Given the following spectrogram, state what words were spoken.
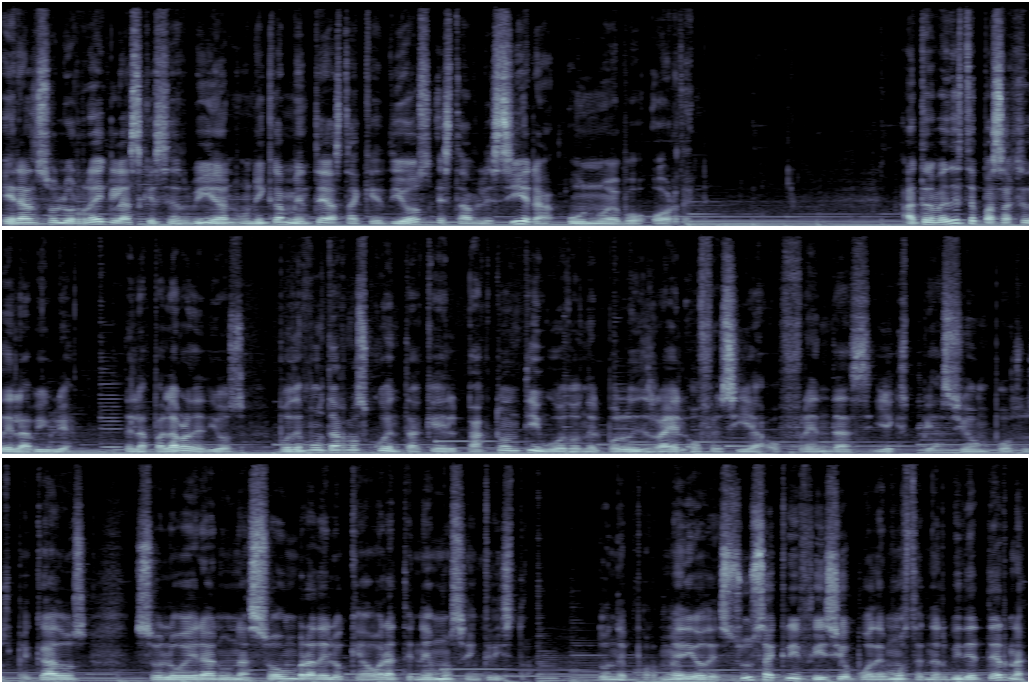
Eran solo reglas que servían únicamente hasta que Dios estableciera un nuevo orden. A través de este pasaje de la Biblia, de la palabra de Dios, podemos darnos cuenta que el pacto antiguo donde el pueblo de Israel ofrecía ofrendas y expiación por sus pecados solo eran una sombra de lo que ahora tenemos en Cristo donde por medio de su sacrificio podemos tener vida eterna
